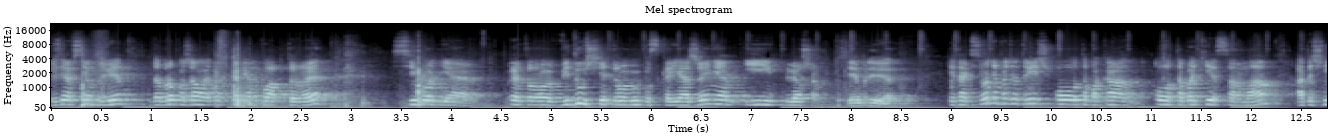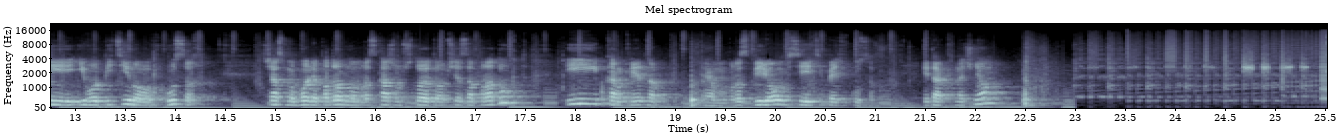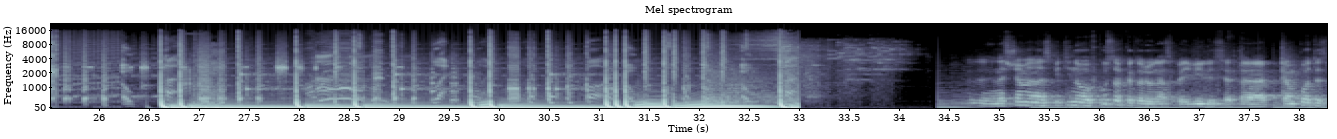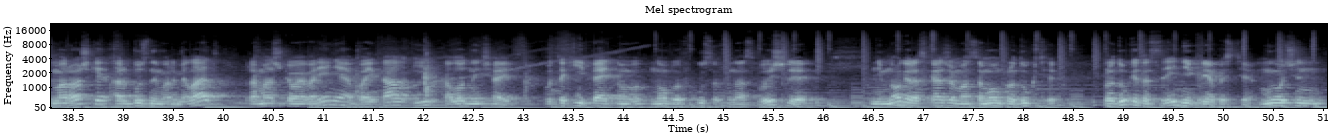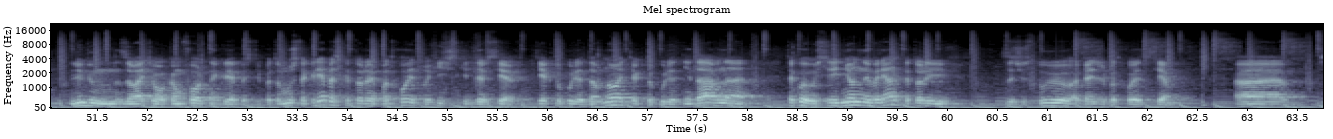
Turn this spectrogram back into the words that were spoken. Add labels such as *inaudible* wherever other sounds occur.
Друзья, всем привет! Добро пожаловать на Кальян Club ТВ. Сегодня этого, ведущий этого выпуска я, Женя и Леша. Всем привет! Итак, сегодня пойдет речь о, табака, о табаке Сарма, а точнее его пяти новых вкусах. Сейчас мы более подробно вам расскажем, что это вообще за продукт и конкретно прям разберем все эти пять вкусов. Итак, начнем. Пяти новых вкусов, которые у нас появились. Это компот из морожки, арбузный мармелад, ромашковое варенье, байкал и холодный чай. Вот такие пять новых вкусов у нас вышли. Немного расскажем о самом продукте. Продукт это средней крепости. Мы очень любим называть его комфортной крепостью, потому что крепость, которая подходит практически для всех. Те, кто курят давно, те, кто курят недавно. Такой усредненный вариант, который зачастую, опять же, подходит всем.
